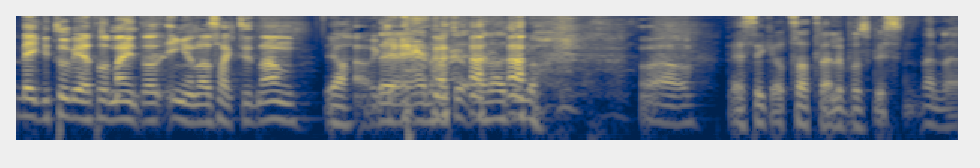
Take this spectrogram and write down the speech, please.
begge to vet at mente at ingen har sagt sitt navn. Ja, Ok. det, en har ikke, en har ikke lov. Wow. Det er sikkert satt veldig på spissen, men uh.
